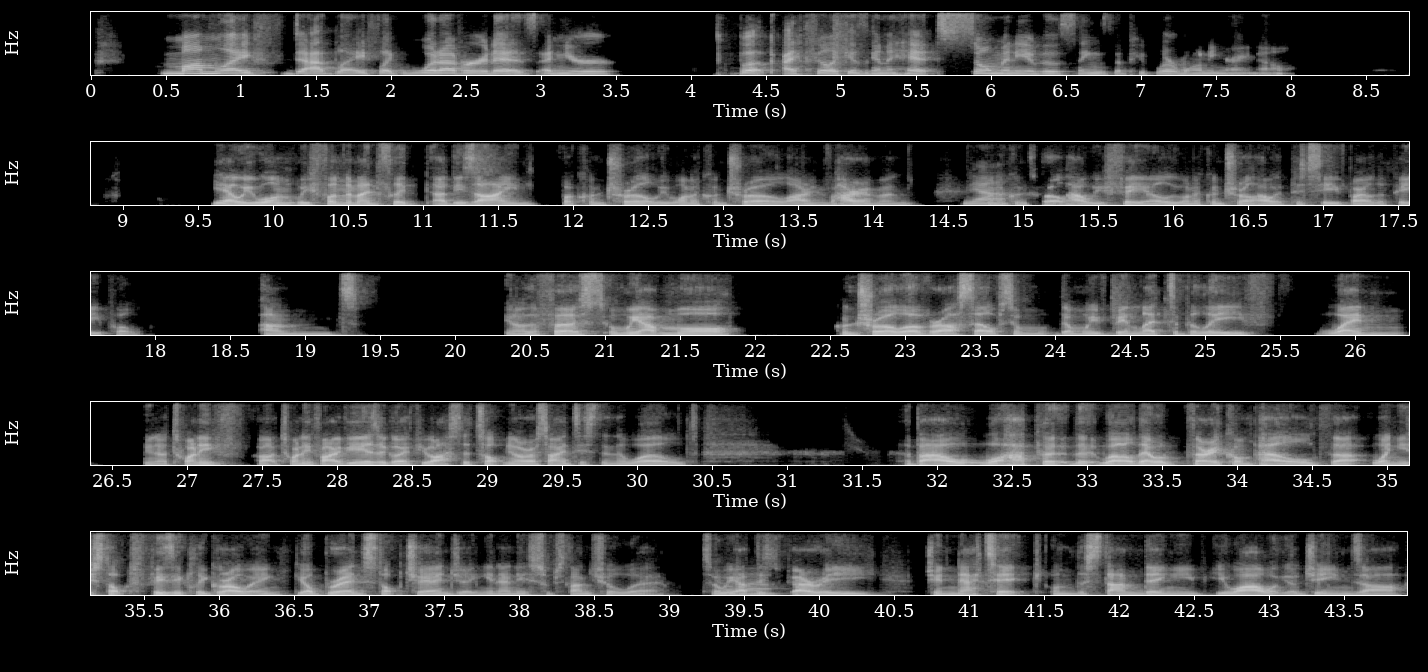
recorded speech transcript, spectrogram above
mom life, dad life, like whatever it is. And your book, I feel like, is going to hit so many of those things that people are wanting right now. yeah, we want we fundamentally are designed for control. We want to control our environment. Yeah. We want to control how we feel. We want to control how we're perceived by other people. And you know, the first and we have more control over ourselves than, than we've been led to believe. When you know, 20 about 25 years ago, if you asked the top neuroscientist in the world about what happened, that, well, they were very compelled that when you stopped physically growing, your brain stopped changing in any substantial way. So oh, we Oh, have this very genetic understanding. You, you are what your genes are.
